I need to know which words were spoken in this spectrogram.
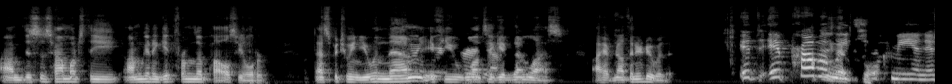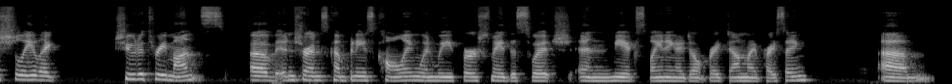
um, this is how much the I'm going to get from the policyholder. That's between you and them if you want to give them less. I have nothing to do with it. It it probably took cool. me initially like two to three months of insurance companies calling when we first made the switch and me explaining I don't break down my pricing. Um,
